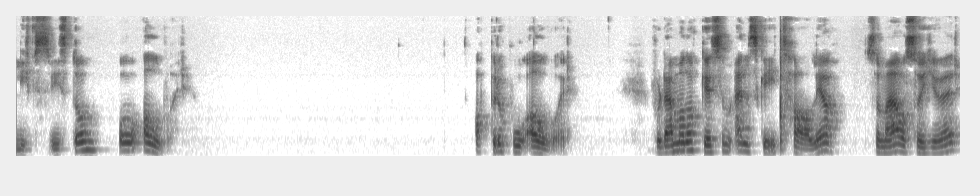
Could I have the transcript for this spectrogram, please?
livsvisdom og alvor. Apropos alvor. For dem av dere som elsker Italia, som jeg også gjør,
